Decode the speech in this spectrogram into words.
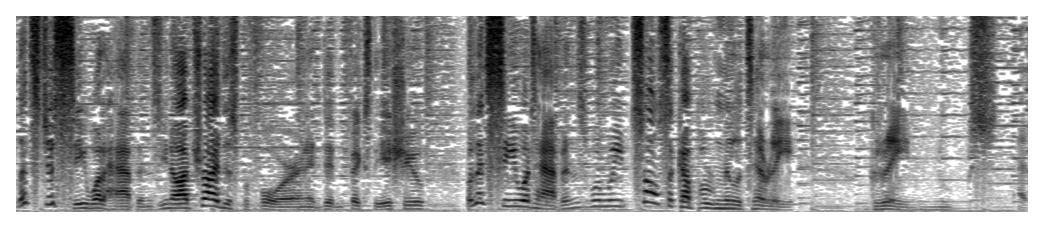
let's just see what happens. You know, I've tried this before and it didn't fix the issue, but let's see what happens when we toss a couple military grade nukes at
